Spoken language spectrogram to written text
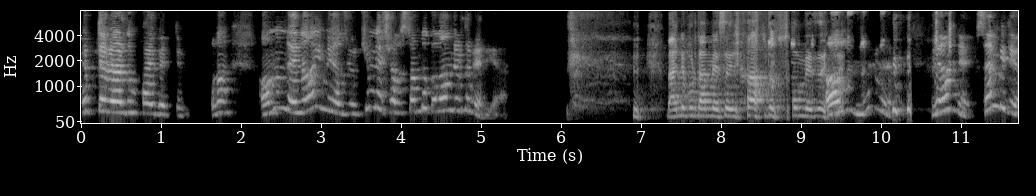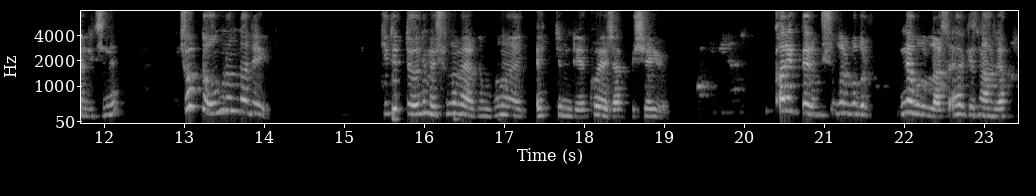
Hep de verdim kaybettim. Ulan alnımda enayi mi yazıyor? Kimle çalışsam da dolandırdı beni ya. ben de buradan mesajı aldım. Son mesajı. Aldın değil mi? yani sen biliyorsun içini. Çok da umurumda değil. Gidip de önüme şunu verdim, bunu ettim diye koyacak bir şey yok. Karakterim şudur budur. Ne bulurlarsa herkesin ahlak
